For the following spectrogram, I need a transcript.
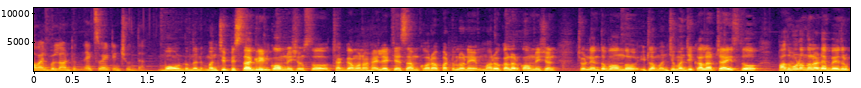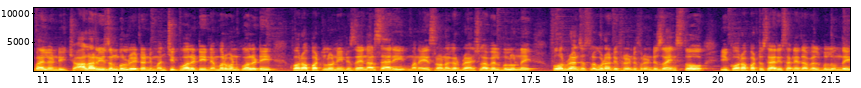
అవైలబుల్లో ఉంటుంది. నెక్స్ట్ వెయిటింగ్ చూద్దాం. బాగుంటుందండి. మంచి పిస్తా గ్రీన్ కాంబినేషన్స్తో చక్కగా మనం హైలైట్ చేసాం కోరా పట్టులోనే మరో కలర్ కాంబినేషన్ చూడండి ఎంత బాగుందో. ఇట్లా మంచి మంచి కలర్ చాయిస్తో పదమూడు వందల డెబ్బై ఐదు రూపాయలండి. చాలా రీజనబుల్ రేట్ అండి. మంచి క్వాలిటీ నెంబర్ వన్ క్వాలిటీ కోరాపట్టులోని డిజైనర్ శారీ మన ఏస్రావు నగర్ బ్రాంచ్లో అవైలబుల్ ఉన్నాయి. ఫోర్ బ్రాంచెస్లో కూడా డిఫరెంట్ డిఫరెంట్ డిజైన్స్తో ఈ కోరా పట్టు శారీస్ అనేది అవైలబుల్ ఉంది.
